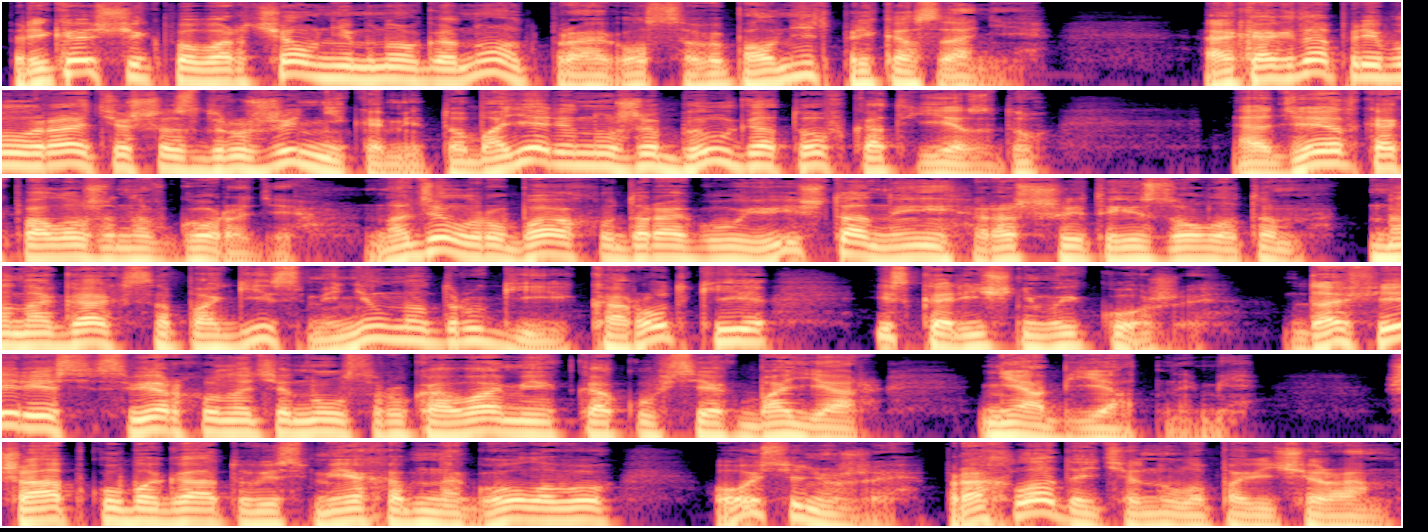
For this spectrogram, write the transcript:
Приказчик поворчал немного, но отправился выполнять приказание. А когда прибыл Ратиша с дружинниками, то боярин уже был готов к отъезду — Одет, как положено в городе. Надел рубаху дорогую и штаны, расшитые золотом. На ногах сапоги сменил на другие, короткие, из коричневой кожи. Да фересь сверху натянул с рукавами, как у всех бояр, необъятными. Шапку богатую смехом на голову. Осень уже, прохладой тянуло по вечерам.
